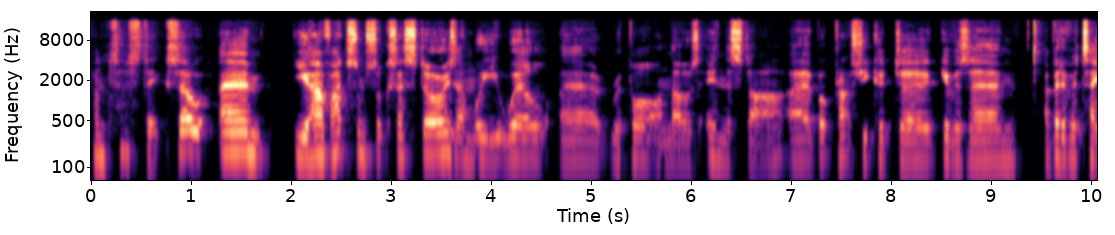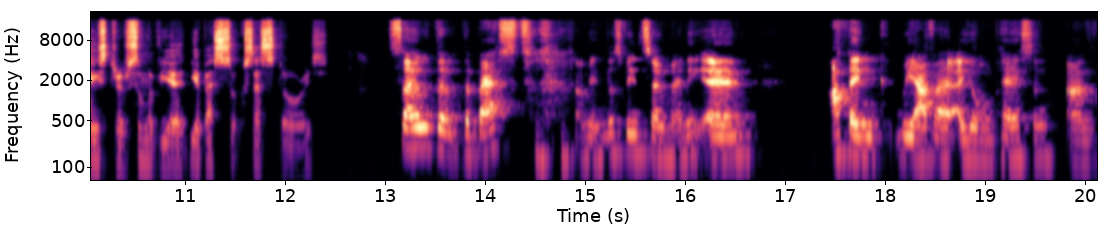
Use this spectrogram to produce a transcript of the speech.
Fantastic. So, um, you have had some success stories, and we will uh, report on those in the star. Uh, but perhaps you could uh, give us um, a bit of a taster of some of your, your best success stories. So the the best, I mean, there's been so many. Um, I think we have a, a young person, and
